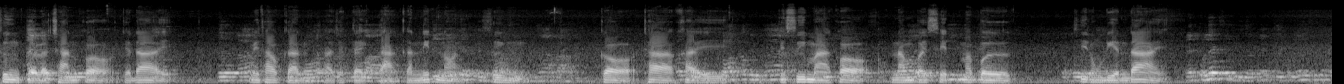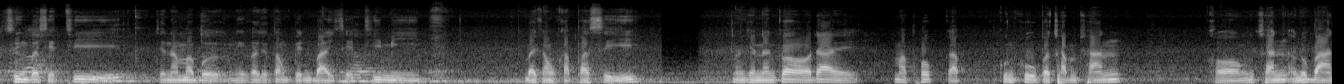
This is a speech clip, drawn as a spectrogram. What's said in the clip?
ซึ่งแต่ละชั้นก็จะได้ไม่เท่ากันอาจจะแตกต่างกันนิดหน่อย ซึ่งก็ถ้าใครไปซื้อมาก็นำใบเสร็จมาเบิกที่โรงเรียนได้ ซึ่งใบเสร็จที่ จะนำมาเบิกนี้ก็จะต้องเป็นใบเสร็จที่มีใบกำกับภาษี หลังจากนั้นก็ได้มาพบกับคุณครูประจำชั้นของชั้นอนุบาล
